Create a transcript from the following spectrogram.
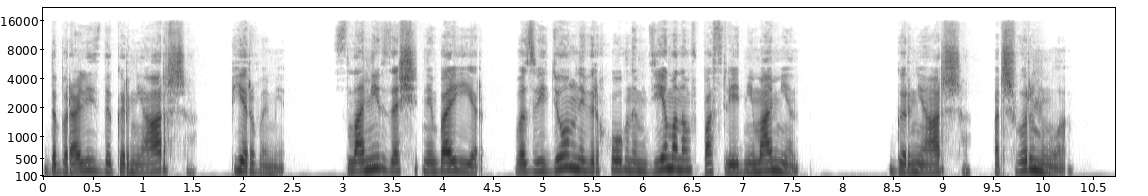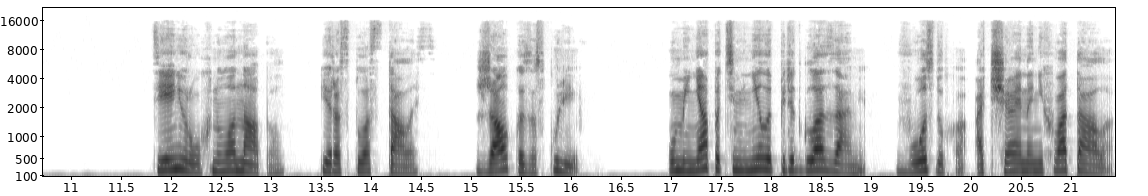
добрались до Гарниарша первыми, сломив защитный барьер, возведенный верховным демоном в последний момент. Гарниарша отшвырнула. Тень рухнула на пол и распласталась, жалко заскулив. У меня потемнело перед глазами, воздуха отчаянно не хватало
